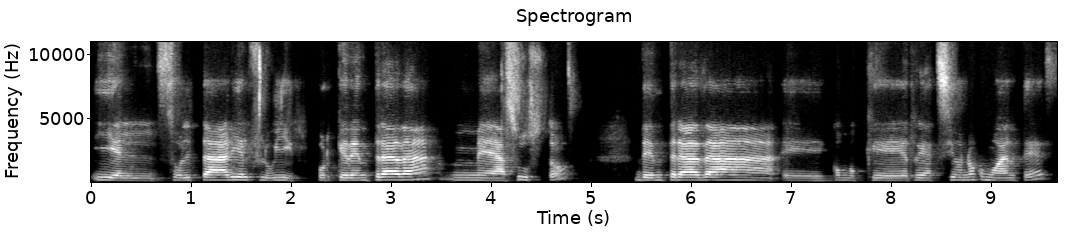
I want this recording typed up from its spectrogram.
y el soltar y el fluir, porque de entrada me asusto, de entrada eh, como que reacciono como antes,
